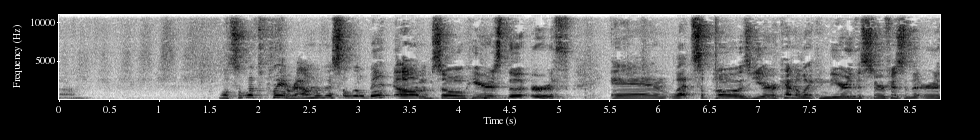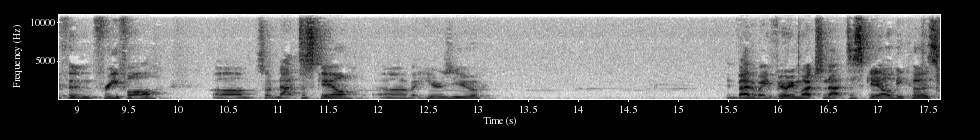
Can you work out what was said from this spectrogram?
Um, well, so let's play around with this a little bit. Um, so here's the Earth, and let's suppose you're kind of like near the surface of the Earth in free fall. Um, so not to scale, uh, but here's you. And by the way, very much not to scale because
